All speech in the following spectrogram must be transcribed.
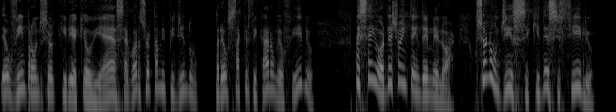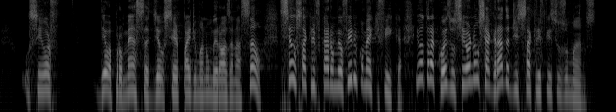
eu vim para onde o Senhor queria que eu viesse, agora o Senhor está me pedindo para eu sacrificar o meu filho? Mas, Senhor, deixa eu entender melhor. O Senhor não disse que desse filho o Senhor deu a promessa de eu ser pai de uma numerosa nação? Se eu sacrificar o meu filho, como é que fica? E outra coisa, o Senhor não se agrada de sacrifícios humanos.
